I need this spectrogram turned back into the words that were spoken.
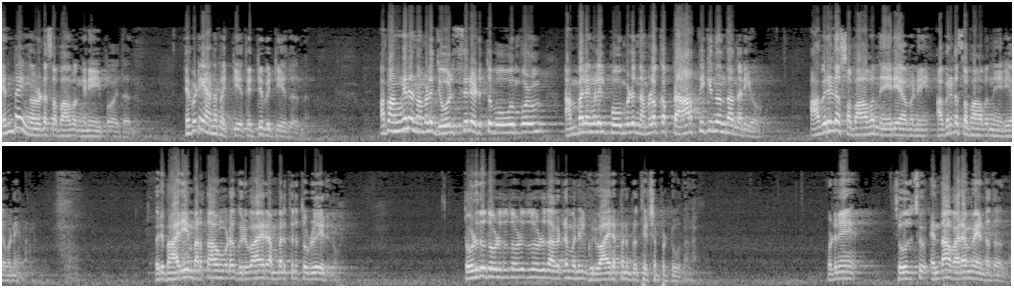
എന്താ നിങ്ങളുടെ സ്വഭാവം എങ്ങനെയായി പോയതെന്ന്? എവിടെയാണ് പറ്റിയത് തെറ്റ് പറ്റിയത് എന്ന് അപ്പൊ അങ്ങനെ നമ്മൾ ജ്യോത്സ്യരെടുത്തു പോകുമ്പോഴും അമ്പലങ്ങളിൽ പോകുമ്പോഴും നമ്മളൊക്കെ പ്രാർത്ഥിക്കുന്നത് എന്താണെന്നറിയോ? അവരുടെ സ്വഭാവം നേരെയാവണേ അവരുടെ സ്വഭാവം നേരെയാവണേ എന്നാണ്. ഒരു ഭാര്യയും ഭർത്താവും കൂടെ ഗുരുവായൂർ അമ്പലത്തിൽ തൊഴുകയായിരുന്നു. തൊഴുതു തൊഴുതു തൊഴുതു തൊഴുത് അവരുടെ മുന്നിൽ ഗുരുവായൂരപ്പൻ പ്രത്യക്ഷപ്പെട്ടു എന്നാണ്. ഉടനെ ചോദിച്ചു എന്താ വരം വേണ്ടതെന്ന്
